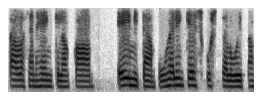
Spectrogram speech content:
tällaisen henkilön kanssa, ei mitään puhelinkeskusteluita.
